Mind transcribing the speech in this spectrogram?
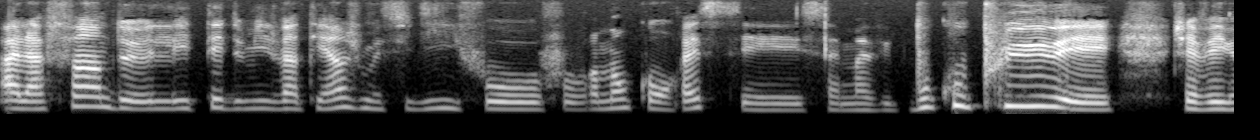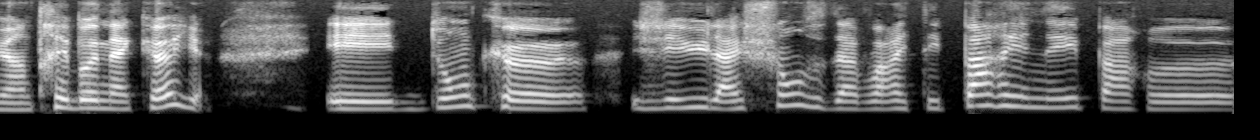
à la fin de l'été 2021 je me suis dit il faut faut vraiment qu'on reste. Et ça m'avait beaucoup plu et j'avais eu un très bon accueil. Et donc j'ai eu la chance d'avoir été parrainée par euh,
